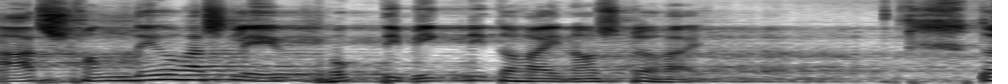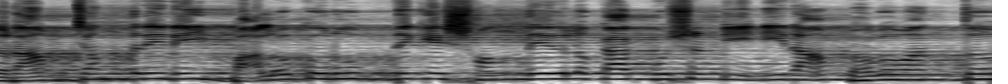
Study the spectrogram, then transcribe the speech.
আর সন্দেহ আসলে ভক্তি বিঘ্নিত হয়, নষ্ট হয়। তো রামচন্দ্রের এই বালক রূপ দেখে সন্দেহ হলো কাকভূষণী ইনি রাম ভগবান তো।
